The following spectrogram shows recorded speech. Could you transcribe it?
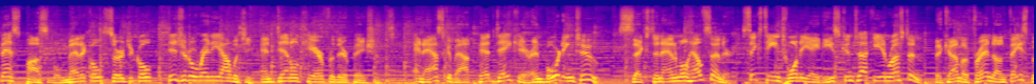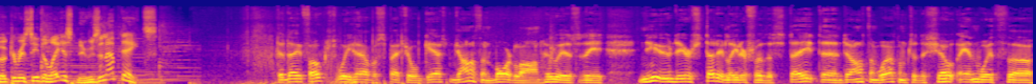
best possible medical, surgical, digital radiology, and dental care for their patients. And ask about pet daycare and boarding too. Sexton Animal Health Center, 1628 East Kentucky in Ruston. Become a friend on Facebook to receive the latest news and updates. Today, folks, we have a special guest, Jonathan Bordelon, who is the new deer study leader for the state. And Jonathan, welcome to the show. And with uh,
